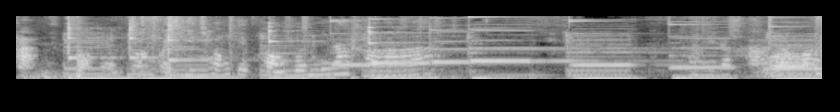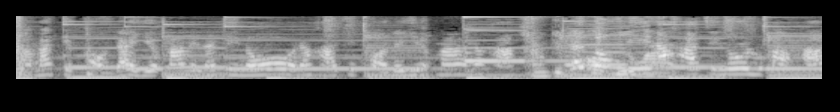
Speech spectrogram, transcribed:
ค่ะขอแผนกล้องไปที่ช่องเก็บของตัวนี้นะคะตรงนี้นะคะเราก็สามารถเก็บของได้เยอะมากเลยนะจีโน่นะคะเก็บของได้เยอะมากนะคะช่างเก็บและขตอรงงเยอะนี้มากนะคะจิโน่รู้เปล่าคะ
